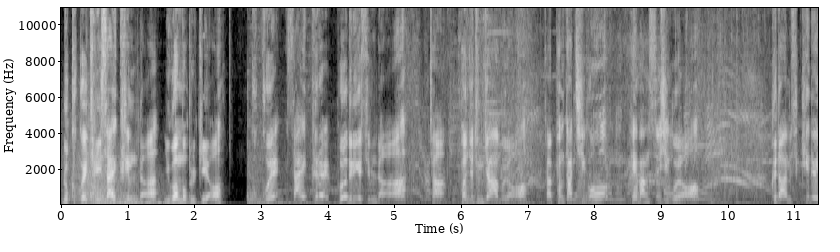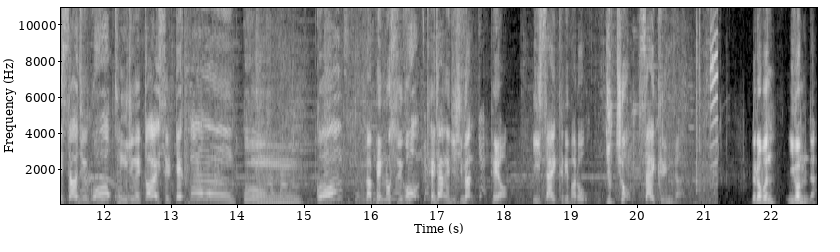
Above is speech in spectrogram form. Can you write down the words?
로코코의 딜 사이클입니다. 이거 한번 볼게요. 로코코의 사이클을 보여드리겠습니다. 자, 변주 등장하고요. 자, 평타 치고 해방 쓰시고요. 그 다음 스킬을 써주고 공중에 떠 있을 때 꿍꿍꿍 나 백로 쓰고 퇴장해주시면 돼요. 이 사이클이 바로 6초 사이클입니다. 여러분 이겁니다.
